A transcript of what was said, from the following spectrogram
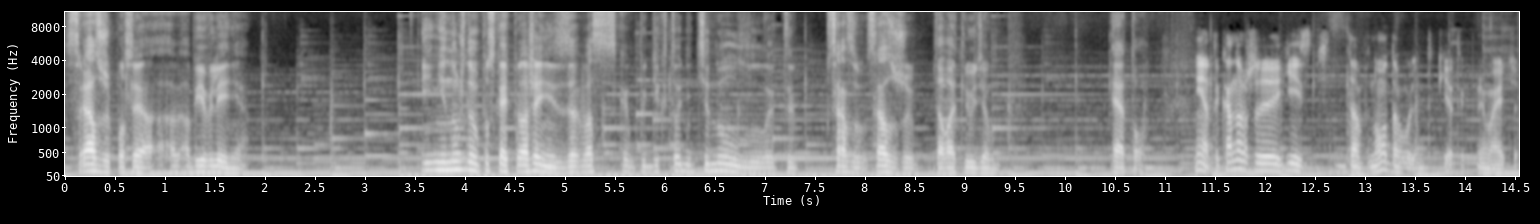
Сразу же после объявления. И не нужно выпускать приложение, за вас как бы никто не тянул это сразу, сразу же давать людям это. Нет, так оно же есть давно довольно-таки, я так понимаете.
